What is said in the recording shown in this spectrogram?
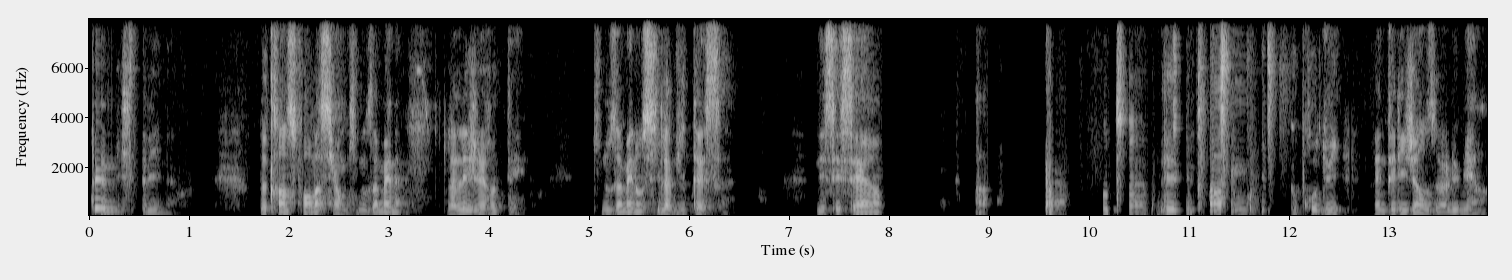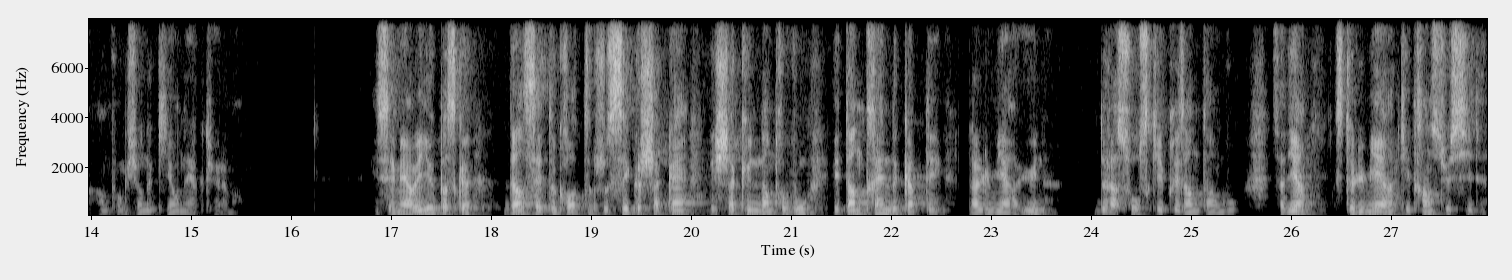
cristalline. De transformation qui nous amène la légèreté, qui nous amène aussi la vitesse nécessaire à toutes les que produit l'intelligence de la lumière en fonction de qui on est actuellement. Et c'est merveilleux parce que dans cette grotte, je sais que chacun et chacune d'entre vous est en train de capter la lumière une de la source qui est présente en vous. C'est-à-dire cette lumière qui est translucide,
